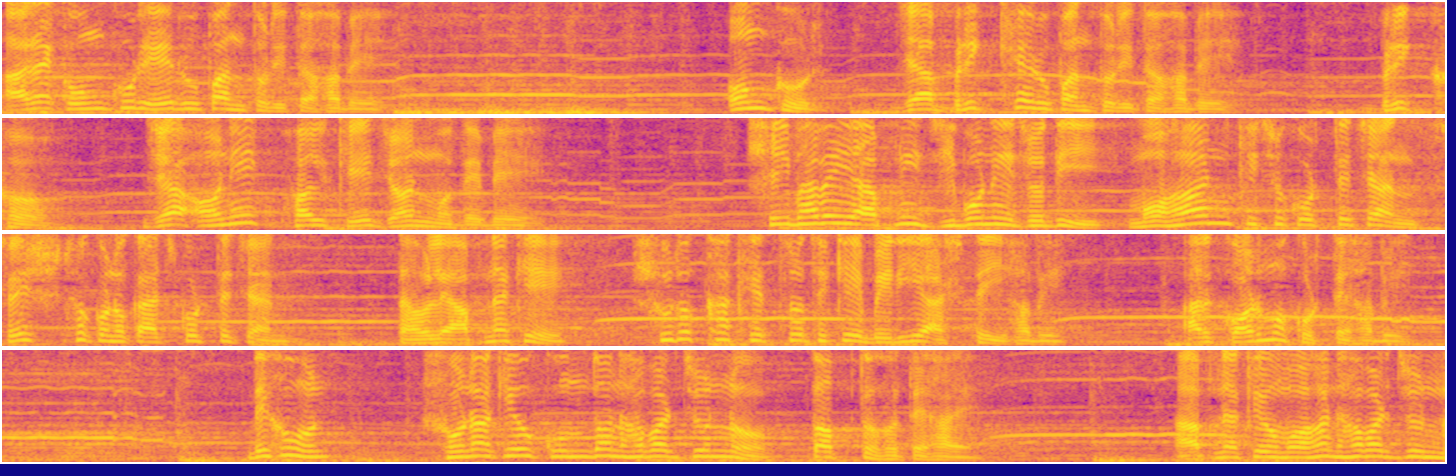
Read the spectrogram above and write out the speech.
আর এক অঙ্কুরে রূপান্তরিত হবে। অঙ্কুর যা বৃক্ষে রূপান্তরিত হবে, বৃক্ষ যা অনেক ফলকে জন্ম দেবে। সেইভাবেই আপনি জীবনে যদি মহান কিছু করতে চান, শ্রেষ্ঠ কোনো কাজ করতে চান, তাহলে আপনাকে সুরক্ষা ক্ষেত্র থেকে বেরিয়ে আসতেই হবে, আর কর্ম করতে হবে। দেখুন, সোনাকেও কুন্দন হবার জন্য তপ্ত হতে হয়। আপনাকেও মহান হবার জন্য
